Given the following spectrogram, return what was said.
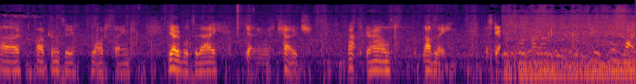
Uh, Hello, welcome to Vlog Thing. Yeovil today, getting on a coach at the ground. Lovely. Let's go. Right,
